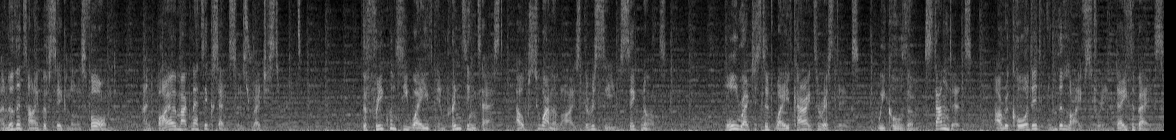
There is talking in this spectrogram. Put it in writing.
Another type of signal is formed, and biomagnetic sensors register it. The frequency wave imprinting test helps to analyze the received signals. All registered wave characteristics, we call them standards, are recorded in the LifeStream database.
